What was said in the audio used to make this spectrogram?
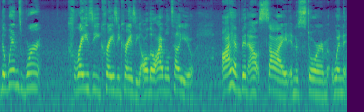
the winds weren't crazy, crazy, crazy. Although I will tell you, I have been outside in a storm when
